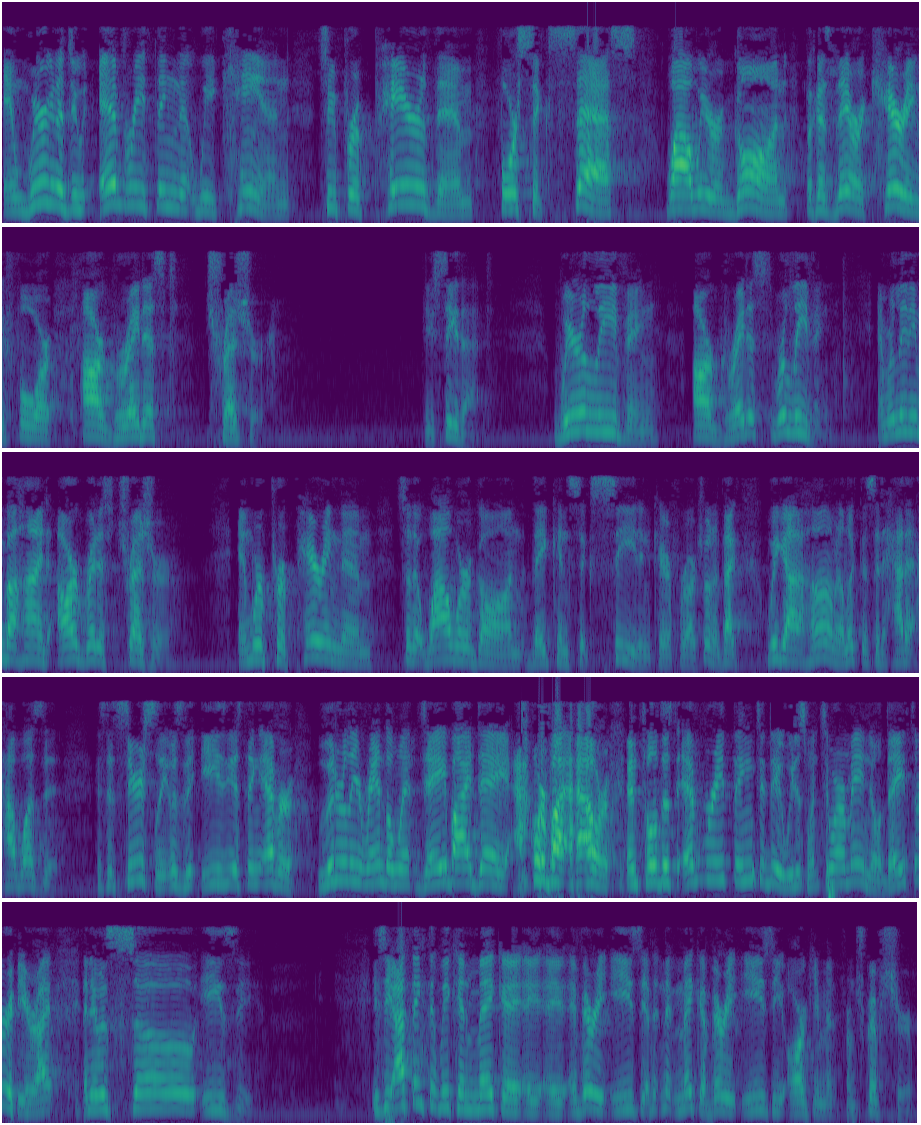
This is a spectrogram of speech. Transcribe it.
And we're going to do everything that we can to prepare them for success while we are gone because they are caring for our greatest treasure. Do you see that? We're leaving our greatest, we're leaving, and we're leaving behind our greatest treasure, and we're preparing them so that while we're gone, they can succeed and care for our children. In fact, we got home and I looked and said, how, did, how was it? I said, seriously, it was the easiest thing ever. Literally, Randall went day by day, hour by hour, and told us everything to do. We just went to our manual, day three, right? And it was so easy. You see, I think that we can make a, a, a very easy, make a very easy argument from Scripture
